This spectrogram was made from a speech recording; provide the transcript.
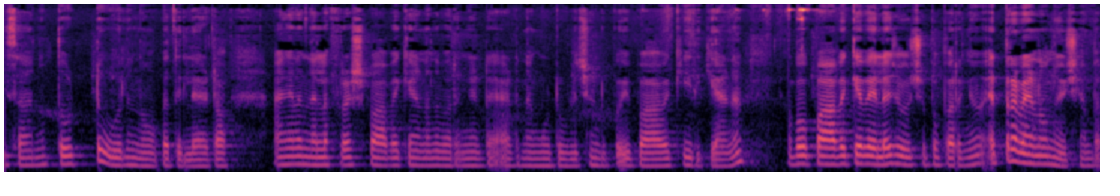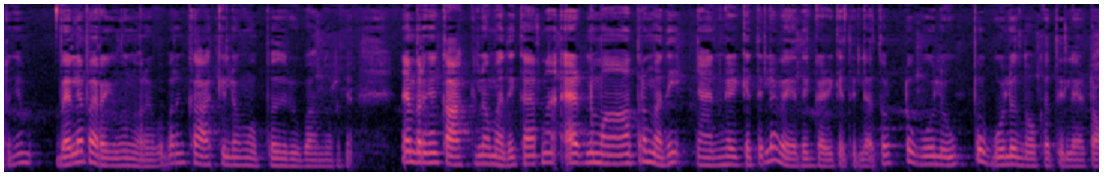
ഈ സാധനം തൊട്ട് പോലും നോക്കത്തില്ല കേട്ടോ. അങ്ങനെ നല്ല ഫ്രഷ് പാവയ്ക്കാണെന്ന് പറഞ്ഞിട്ട് ഏട്ടൻ അങ്ങോട്ട് വിളിച്ചുകൊണ്ട് പോയി പാവയ്ക്ക ഇരിക്കുകയാണ് അപ്പോൾ പാവയ്ക്ക വില ചോദിച്ചപ്പോൾ പറഞ്ഞു എത്ര വേണമെന്ന് ചോദിച്ചു? ഞാൻ പറഞ്ഞു വില പറയൂ എന്ന് പറയുമ്പോൾ പറഞ്ഞു കാ കിലോ മുപ്പത് രൂപ എന്ന് പറഞ്ഞു. ഞാൻ പറഞ്ഞു കാ കിലോ മതി. കാരണം ഏട്ടന് മാത്രം മതി. ഞാൻ കഴിക്കത്തില്ല വേദം കഴിക്കത്തില്ല. തൊട്ട് പോലും ഉപ്പ് പോലും നോക്കത്തില്ല കേട്ടോ.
